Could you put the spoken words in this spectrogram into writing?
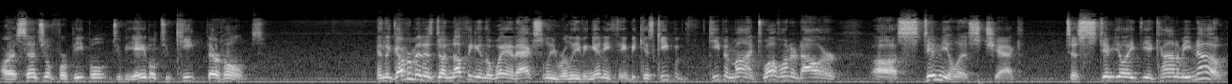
are essential for people to be able to keep their homes. And the government has done nothing in the way of actually relieving anything because keep, keep in mind, $1,200 uh, stimulus check to stimulate the economy. No,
